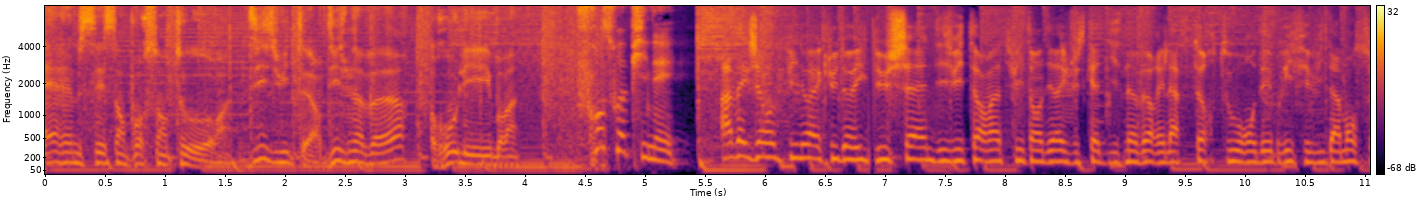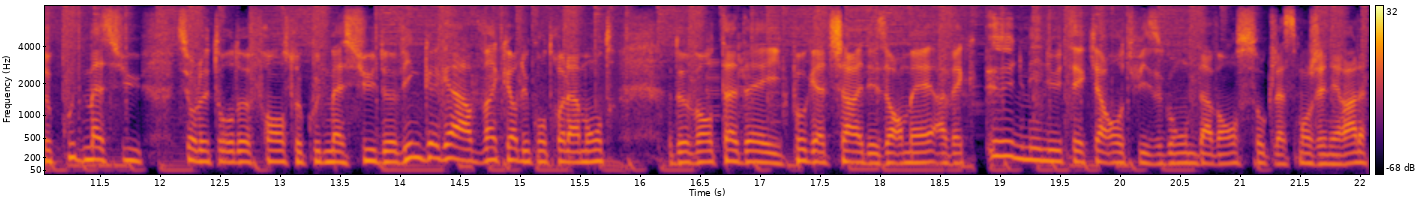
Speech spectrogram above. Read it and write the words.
RMC 100% Tour, 18h-19h, roue libre. François Pinet. Avec Jérôme Pinot, avec Ludovic Duchesne, 18h28 en direct jusqu'à 19h et l'after tour. On débriefe évidemment ce coup de massue sur le Tour de France, le coup de massue de Vingegaard, vainqueur du contre-la-montre devant Tadej Pogacar et désormais avec 1 minute et 48 secondes d'avance au classement général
